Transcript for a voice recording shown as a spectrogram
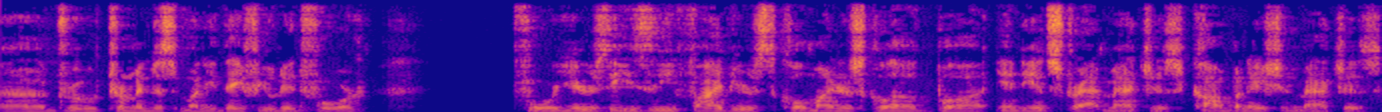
uh, drew tremendous money. They feuded for four years easy, five years coal miners club, Indian strap matches, combination matches,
